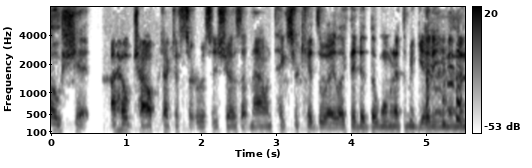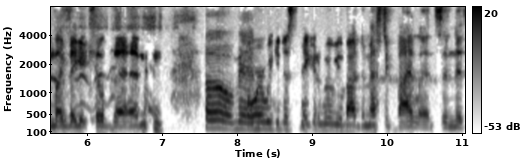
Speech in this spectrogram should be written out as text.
"Oh shit. I hope Child Protective Services shows up now and takes her kids away like they did the woman at the beginning and then like they get killed then." Oh man. or we could just make it a movie about domestic violence and it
